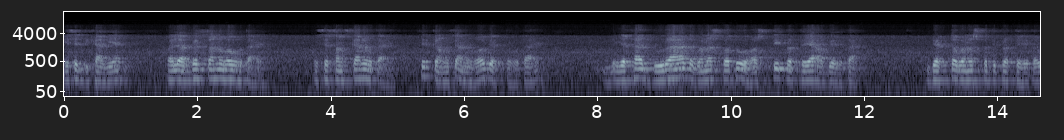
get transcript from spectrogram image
ऐसे दिखा गया। पहले अव्यक्त अनुभव होता है उससे संस्कार होता है, फिर क्रम से अनुभव व्यक्त होता है। यथा दूराद वनस्पति हस्ति प्रत्यय अव्यक्ता व्यक्त वनस्पति प्रत्यय तब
